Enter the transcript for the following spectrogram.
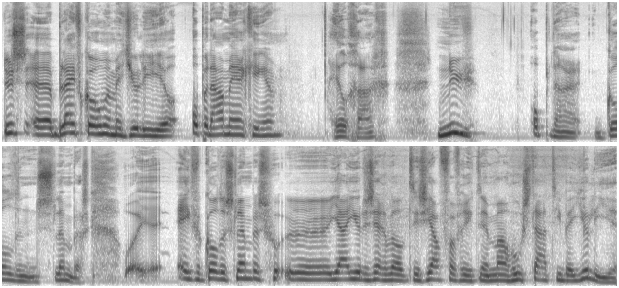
Dus eh, blijf komen met jullie eh, op- en aanmerkingen. Heel graag. Nu op naar Golden Slumbers. Even Golden Slumbers. ja, jullie zeggen wel het is jouw favoriet, maar hoe staat die bij jullie,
